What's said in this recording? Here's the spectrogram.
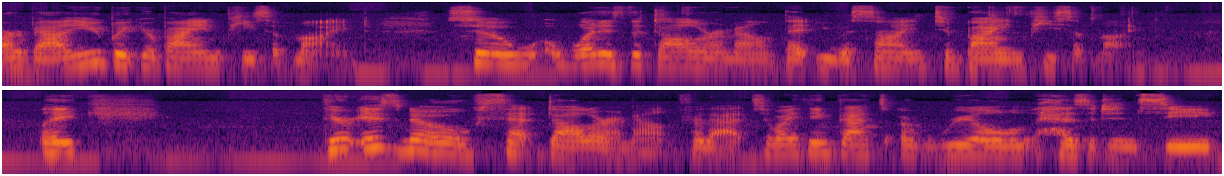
our value but you're buying peace of mind. So what is the dollar amount that you assign to buying peace of mind? Like there is no set dollar amount for that. So I think that's a real hesitancy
